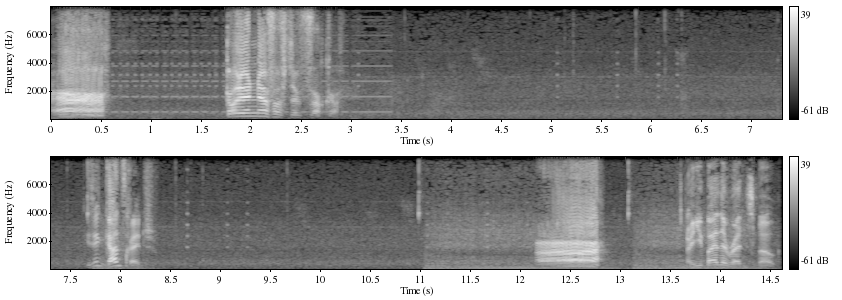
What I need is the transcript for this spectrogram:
Arrgh. Got enough of the fucker. He's in guns range. Arrgh. Are you by the red smoke?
